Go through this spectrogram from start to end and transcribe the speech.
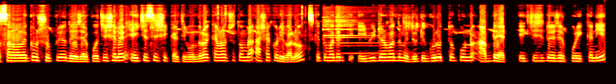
আসসালামু আলাইকুম, সুপ্রিয় দুই হাজার পঁচিশ সালের এইচএসসি শিক্ষার্থী বন্ধুরা, কেমন আছো তোমরা? আশা করি ভালো। আজকে তোমাদেরকে এই ভিডিওর মাধ্যমে দুটি গুরুত্বপূর্ণ আপডেট এইচএসসি দুই হাজার পরীক্ষা নিয়ে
